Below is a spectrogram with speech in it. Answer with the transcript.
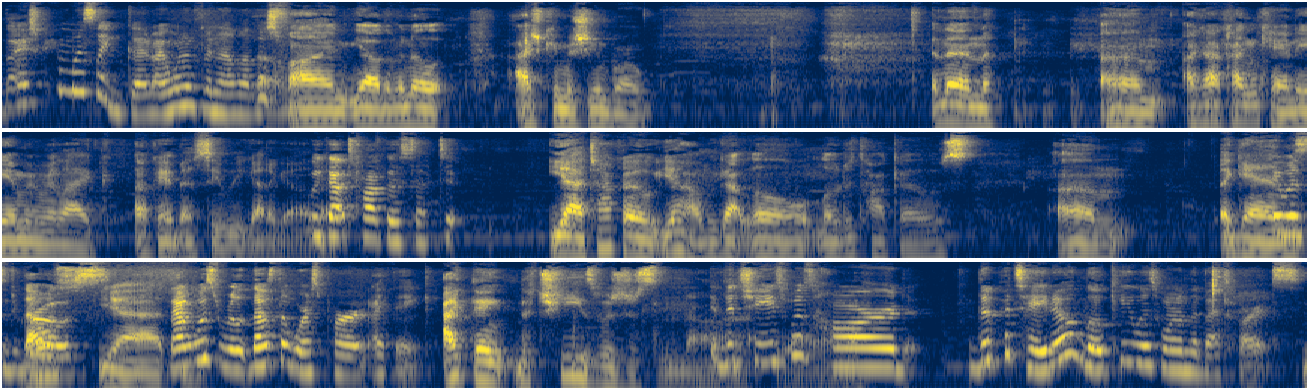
the ice cream was like good. I wanted vanilla though. That's fine. Yeah, the vanilla ice cream machine broke. And then, um, I got cotton candy, and we were like, "Okay, Bessie, we gotta go." We got taco stuff too. yeah, taco. Yeah, we got little loaded tacos. Um, again, It was that gross. was yeah. That was really that was the worst part. I think I think the cheese was just not. the cheese was yeah. hard. The potato Loki was one of the best parts.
